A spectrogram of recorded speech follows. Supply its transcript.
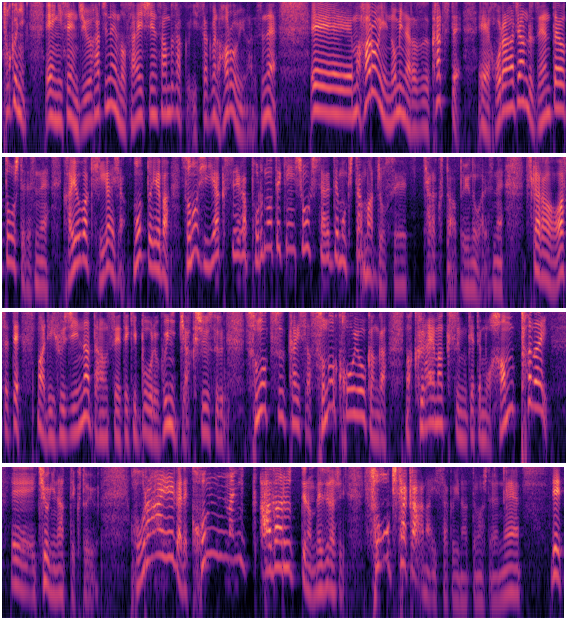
特に、えー、2018年の最新3部作1作目のハロウィンはですね、えーまあ、ハロウィンのみならずかつて、えー、ホラージャンル全体を通してですねか弱き被害者もっと言えばその飛躍性がポルノ的に消費されてもきた、まあ、女性キャラクターというのがですね力を合わせて、まあ、理不尽な男性的暴力に逆襲するその痛快さその高揚感が、まあ、クライマックスに向けてもう半端ない、えー、勢いになっていくというホラー映画でこんなに上がるっていうのは珍しい。そうきたかな一作になってましたよね。で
